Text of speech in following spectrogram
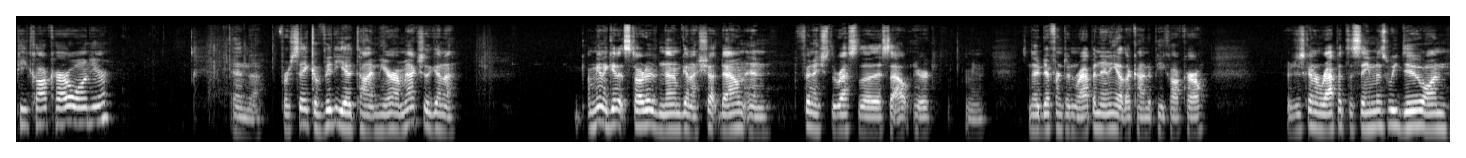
peacock herl on here and uh, for sake of video time here, I'm actually gonna I'm gonna get it started and then I'm gonna shut down and finish the rest of this out here. I mean, it's no different than wrapping any other kind of peacock herl. We're just gonna wrap it the same as we do on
